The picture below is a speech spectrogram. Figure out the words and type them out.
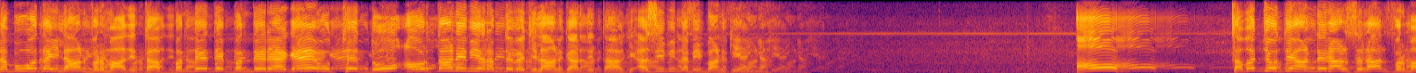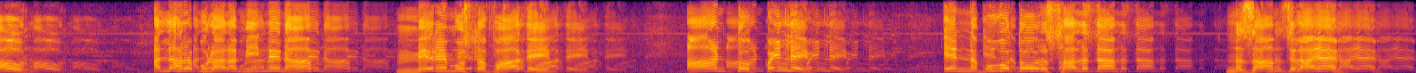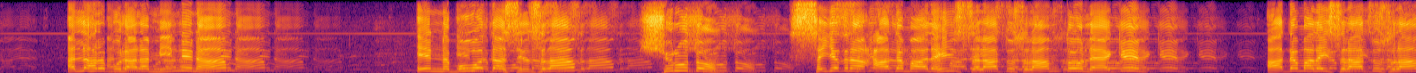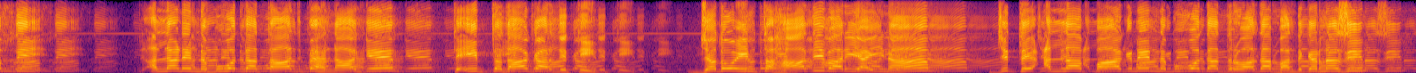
نبوت دا اعلان فرما دیتا۔ بندے تے بندے رہ گئے اتھے دو عورتاں نے بھی عرب دے وچ اعلان کر دیتا کہ اسی بھی نبی بن کے آئیاں۔ آؤ، توجہ تے آنڈے نال سلام فرماؤ۔ اللہ رب العالمین نے نام میرے مصطفیٰ دے آن تو پہلے اے نبوت اور رسالت دا نظام چلایا ہے۔ اللہ رب العالمین نے نام اے نبوت دا سلسلہ شروع تو سیدنا آدم علیہ السلام تو لے کے آدم علیہ السلام دی۔ اللہ نے نبوت دا تاج پہنا کے تے ابتدا کر دیتی۔ جدو انتہا دی واری آئی نا، جتھے اللہ پاک نے نبوت دا دروازہ بند کرنا سی،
